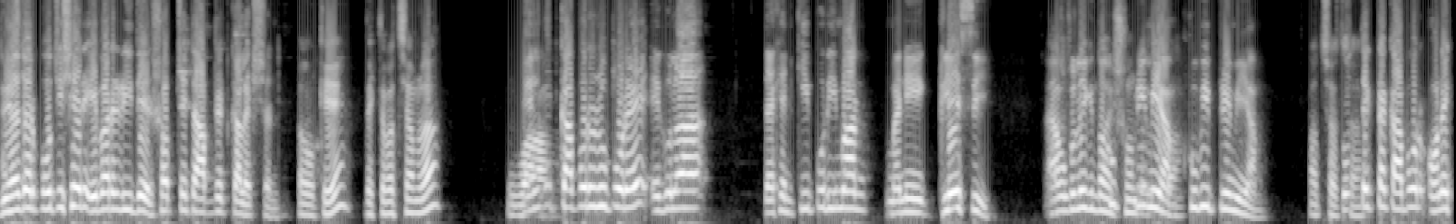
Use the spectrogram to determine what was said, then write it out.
দুই হাজার পঁচিশের এবারের ঈদের সবচেয়ে আপডেট কালেকশন ওকে দেখতে পাচ্ছি আমরা। ভেলভেট কাপড়ের উপরে এগুলা দেখেন কি পরিমাণ মানে গ্লেসি প্রিমিয়াম খুবই প্রিমিয়াম আচ্ছা আচ্ছা। প্রত্যেকটা কাপড় অনেক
